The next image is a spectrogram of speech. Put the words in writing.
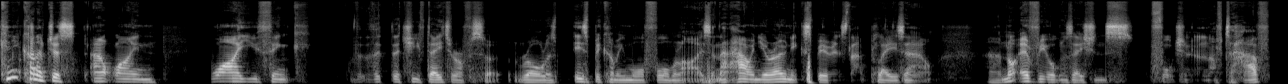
can you kind of just outline why you think the, the, chief data officer role is, is becoming more formalized and how, in your own experience, that plays out? Uh, not every organization's fortunate enough to have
